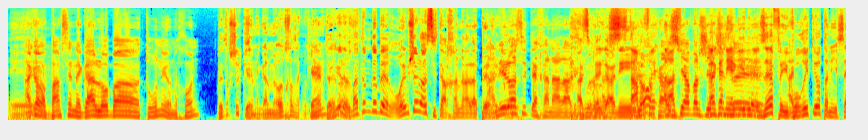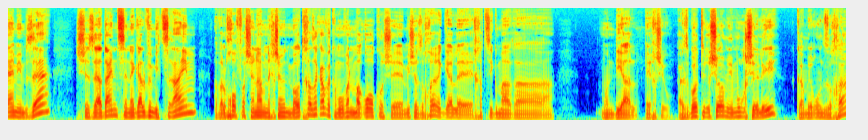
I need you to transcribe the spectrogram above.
אגב, אה, הפעם סנגל לא בטורניר, נכון? בטח שכן. סנגל מאוד חזק. כן? בטורניר, תגיד, בטח. על מה אתה מדבר? רואים שלא עשית הכנה לפרק. אני לא עשיתי הכנה לאליפות. אז רגע, אני- לא, קראתי אבל שיש רק אני אגיד אה, זה, פייבוריטיות, אני אסיים עם זה, שזה עדיין סנגל ומצרים, אבל חוף השנהב נחשבת מאוד חזקה, וכמובן מרוקו, שמי שזוכר, הגיע לחצי גמר המונדיאל, איכשהו. אז בוא תרשום הימור שלי, קמרון זוכה.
